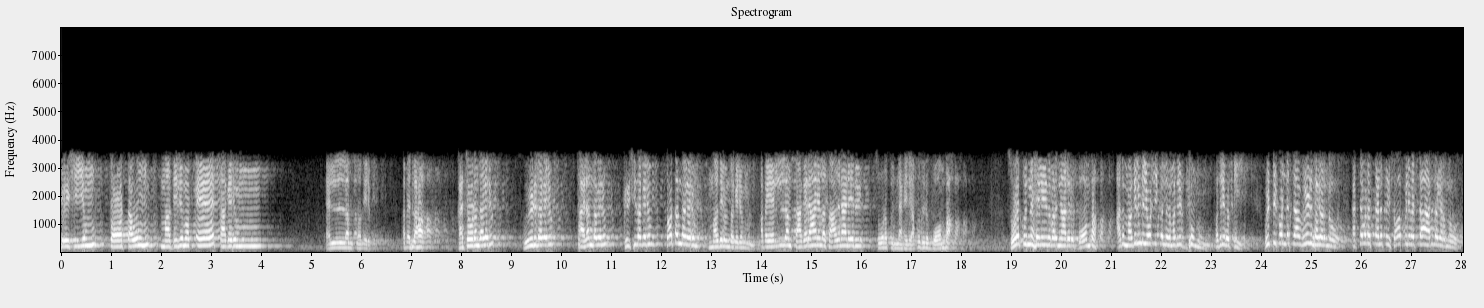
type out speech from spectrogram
കൃഷിയും തോട്ടവും മതിലുമൊക്കെ തകരും. എല്ലാം തകരും. അതെല്ലാം കച്ചവടം തകരും വീട് തകരും സ്ഥലം തകരും കൃഷി തകരും തോട്ടം തകരും മതിലും തകരും. അപ്പൊ എല്ലാം തകരാനുള്ള സാധനമാണ് ഏത്? സൂറത്തുന്നഹലി. അപ്പൊ ഇതൊരു ബോംബ. സൂറത്തുന്നഹലി എന്ന് പറഞ്ഞാൽ ഒരു ബോംബ. അത് മതിലിന്റെ യോട്ടിക്കുന്നത് മതിലിട്ടും മതിൽ പൊട്ടി. വീട്ടിൽ കൊണ്ടുവച്ച വീട് തകർന്നു. കച്ചവട സ്ഥലത്ത് ഷോപ്പിൽ വെച്ചാൽ അത് തകർന്നു.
